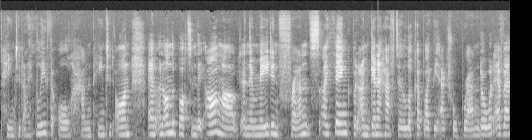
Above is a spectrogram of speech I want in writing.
painted and I believe they're all hand painted on. Um, and on the bottom they are marked and they're made in France I think but I'm gonna have to look up like the actual brand or whatever.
